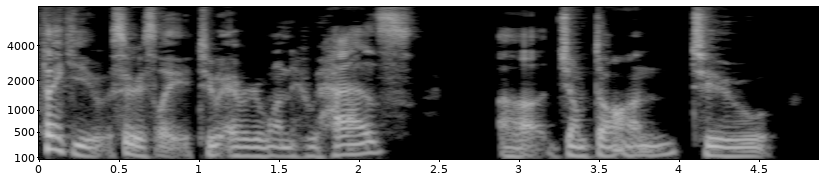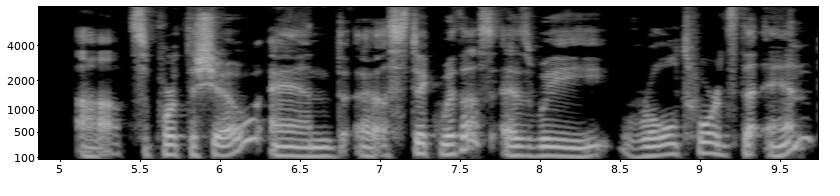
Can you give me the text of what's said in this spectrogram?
thank you seriously to everyone who has uh, jumped on to uh, support the show and uh, stick with us as we roll towards the end.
